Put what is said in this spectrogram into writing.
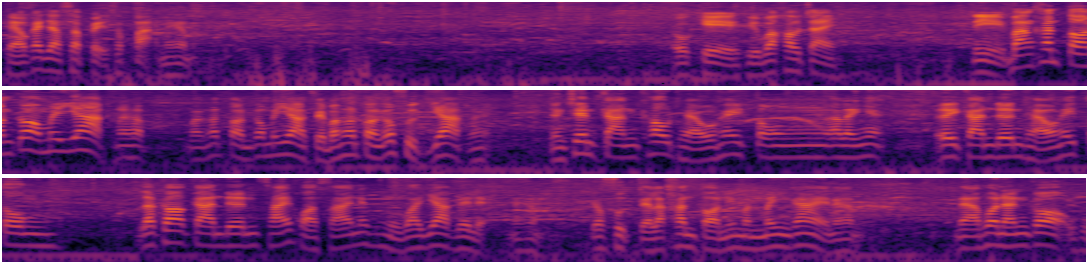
แถวก็จะสเปะสปะนะครับ โอเค ถือว่าเข้าใจ นี่บางขั้นตอนก็ไม่ยากนะครับ บางขั้นตอนก็ไม่ยากแต่บางขั้นตอนก็ฝึกยากนะอย่างเช่น การเข้าแถวให้ตรงอะไรเงี้ยเอ้ยการเดินแถวให้ตรง แล้วก็การเดินซ้ายขวาซ้ายเนี่ยผมว่ายากเลยแหละนะครับจะฝึกแต่ละขั้นตอนนี้มันไม่ง่ายนะครับนะเพราะนั้นก็โอ้โห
